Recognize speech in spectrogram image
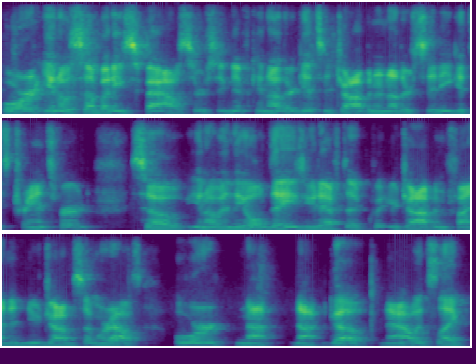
or you know somebody's spouse or significant other gets a job in another city gets transferred. So you know in the old days you'd have to quit your job and find a new job somewhere else or not not go. Now it's like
